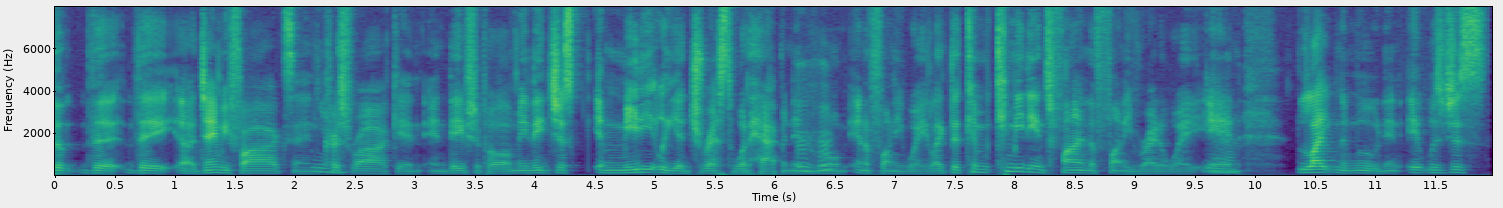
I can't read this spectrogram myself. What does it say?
the the the uh, Jamie Foxx and Chris Rock and, and Dave Chappelle. I mean, they just immediately addressed what happened in Mm-hmm. the room in a funny way. Like the com- comedians find the funny right away and lighten the mood. And it was just.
